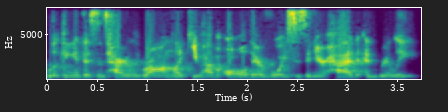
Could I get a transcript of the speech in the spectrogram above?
looking at this entirely wrong. Like you have all their voices in your head. And really,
